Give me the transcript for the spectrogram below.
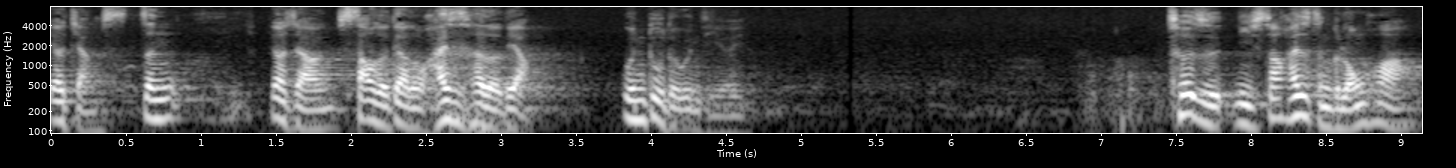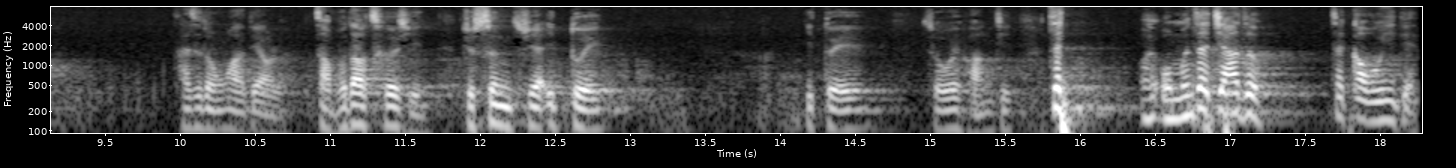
要讲真，要讲烧得掉的话，还是烧得掉，温度的问题而已。车子你烧还是整个融化，还是融化掉了，找不到车型，就剩下一堆，一堆所谓黄金。再，我们再加热，再高温一点，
